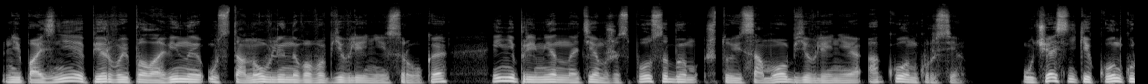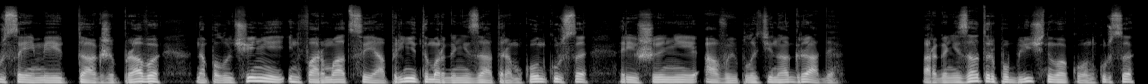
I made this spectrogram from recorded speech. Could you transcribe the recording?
не позднее первой половины установленного в объявлении срока и непременно тем же способом, что и само объявление о конкурсе. Участники конкурса имеют также право на получение информации о принятом организатором конкурса решении о выплате награды. Организатор публичного конкурса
